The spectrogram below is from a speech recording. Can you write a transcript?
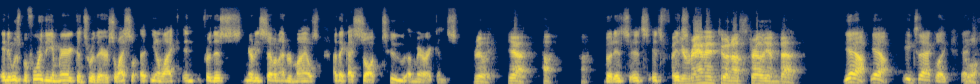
and it was before the Americans were there, so I saw, uh, you know, like in, for this nearly 700 miles, I think I saw two Americans. Really? Yeah. Huh. huh. But it's it's it's. But it's, you ran into an Australian vet. Yeah, yeah, exactly. Cool.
